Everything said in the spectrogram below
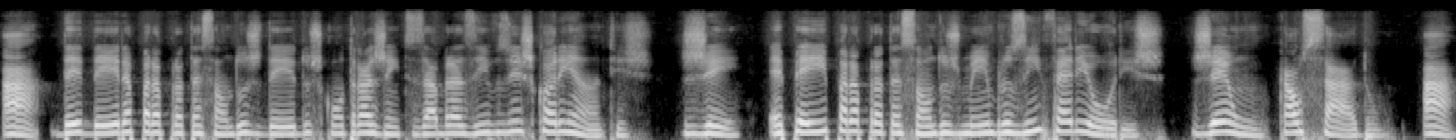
A. Dedeira para proteção dos dedos contra agentes abrasivos e escoriantes. G. EPI para proteção dos membros inferiores. G1. Calçado. A.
